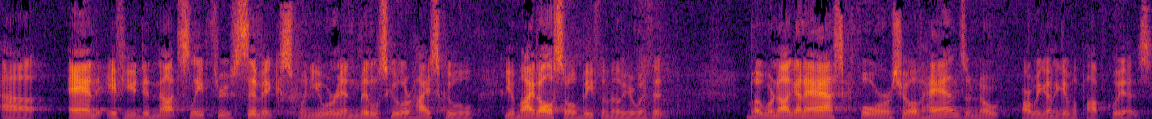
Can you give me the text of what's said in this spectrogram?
Uh, and if you did not sleep through civics when you were in middle school or high school, you might also be familiar with it. But we're not going to ask for a show of hands, or are we going to give a pop quiz?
